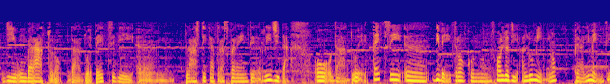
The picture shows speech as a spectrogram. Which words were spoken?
di un barattolo da due pezzi di eh, plastica trasparente rigida o da due pezzi eh, di vetro con un foglio di alluminio per alimenti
